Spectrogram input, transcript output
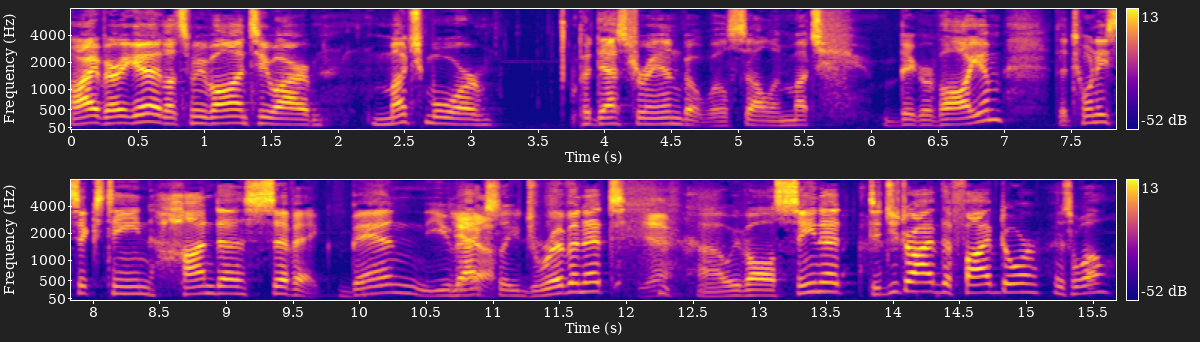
All right, very good. Let's move on to our much more pedestrian, but will sell in much bigger volume. The 2016 Honda Civic. Ben, you've Yeah. actually driven it. Yeah. Uh, we've all seen it. Did you drive the five door as well?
